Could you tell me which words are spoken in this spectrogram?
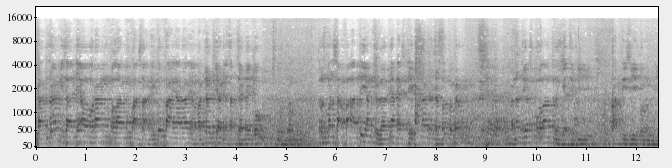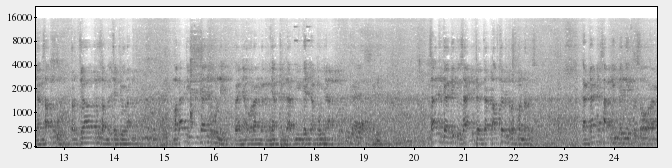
Karena misalnya orang pelaku pasar itu kaya raya, padahal dia ada sarjana itu, terus mensapati yang gelarnya SD kita ada dapat pekerjaan, karena dia sekolah terus ya jadi praktisi ekonomi. Yang satu kerja terus sampai jadi orang. Maka di Indonesia itu unik, banyak orang nggak punya gelar, mungkin yang punya. Saya juga gitu, saya belajar tafsir terus menerus. Kadang yang samping itu seorang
